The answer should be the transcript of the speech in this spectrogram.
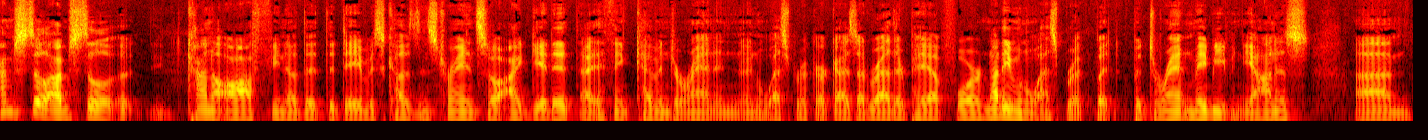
I'm still I'm still kind of off, you know, the the Davis Cousins train. So I get it. I think Kevin Durant and, and Westbrook are guys I'd rather pay up for. Not even Westbrook, but but Durant, maybe even Giannis. Um,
